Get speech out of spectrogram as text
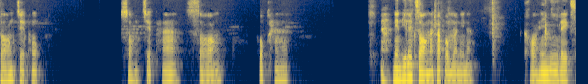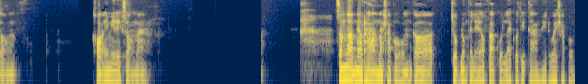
สองเจ็ดหกสองเจ็ดห้าสองหกห้าเน้นที่เลขสองนะครับผมวันนี้นะ ขอให้มีเลขสองขอให้มีเลขสองมา สำหรับแนวทางนะครับผมก็จบลงไปแล้วฝากกดไลค์กดติดตามให้ด้วยครับผม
